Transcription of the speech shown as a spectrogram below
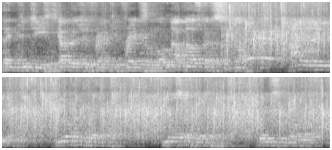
Thank you, Jesus. God bless you, Frankie. Praise the Lord. Un aplauso al Señor. Aleluya. Dios es bueno. Dios es bueno. Praise the Lord.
